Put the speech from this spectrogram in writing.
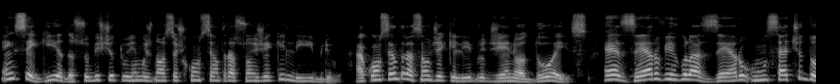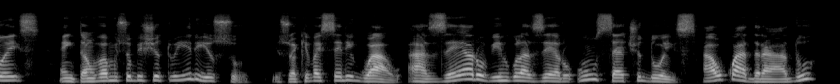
Em seguida, substituímos nossas concentrações de equilíbrio. A concentração de equilíbrio de NO2 é 0,0172, então vamos substituir isso. Isso aqui vai ser igual a 0,0172 ao quadrado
